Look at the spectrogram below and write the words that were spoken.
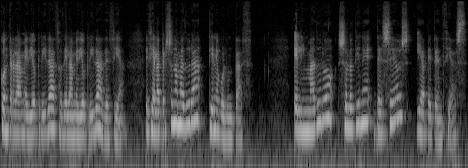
contra la mediocridad o de la mediocridad, decía, decía, la persona madura tiene voluntad. El inmaduro solo tiene deseos y apetencias.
